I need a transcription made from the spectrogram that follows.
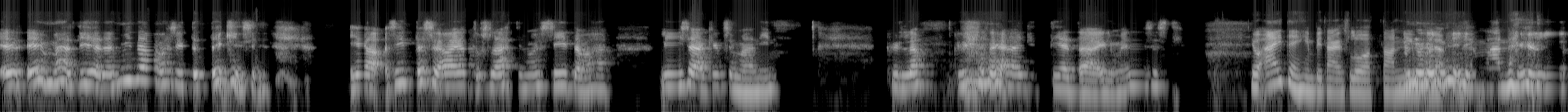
en, en mä tiedä, mitä mä sitten tekisin. Ja sitten se ajatus lähti myös siitä vähän lisää kypsemään, niin kyllä, kyllä ne äidit tietää ilmeisesti. Joo, äiteihin pitäisi luottaa niin paljon niin, kyllä.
